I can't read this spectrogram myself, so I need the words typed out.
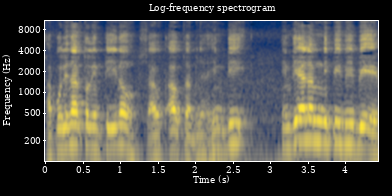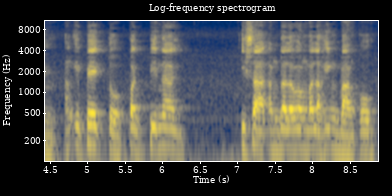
Apolinar Tolentino, shout out, sabi niya, hindi hindi alam ni PBBM ang epekto pag pinag isa ang dalawang malaking bangko.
